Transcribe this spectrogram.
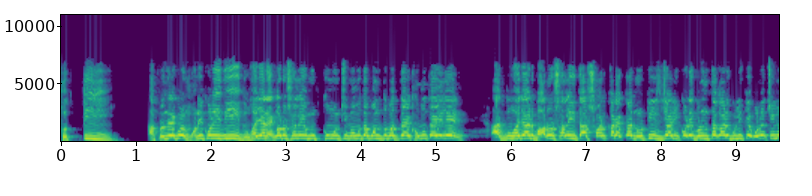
সত্যি। আপনাদের একবার মনে করিয়ে দিই দু হাজার এগারো সালে মুখ্যমন্ত্রী মমতা বন্দ্যোপাধ্যায় ক্ষমতায় এলেন। আর দু হাজার বারো সালেই তার সরকার একটা নোটিশ জারি করে গ্রন্থাগারগুলিকে বলেছিল,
